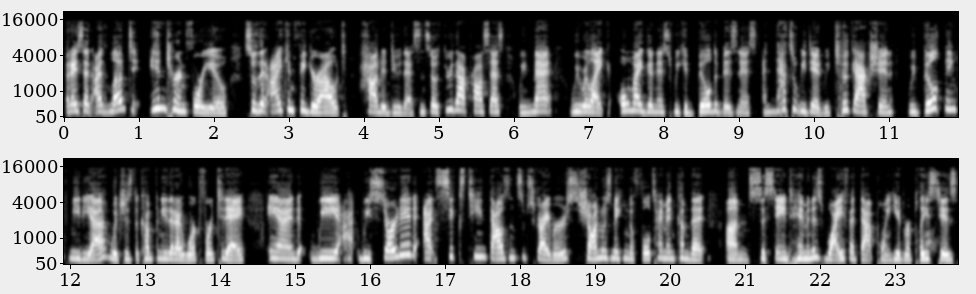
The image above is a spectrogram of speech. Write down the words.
but I said I'd love to intern for you so that I can figure out how to do this. And so through that process, we met, we were like, "Oh my goodness, we could build a business." And that's what we did. We took action. We built Think Media, which is the company that I work for today, and we we started at 16,000 subscribers. Sean was making a full-time income that um sustained him and his wife at that point. He had replaced his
